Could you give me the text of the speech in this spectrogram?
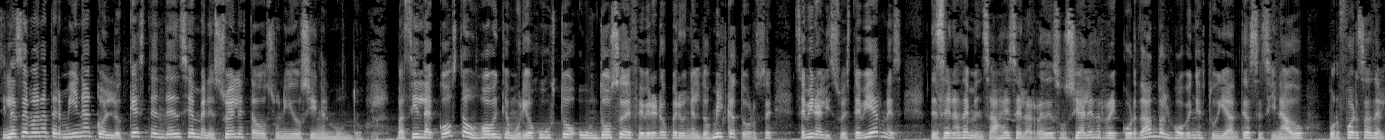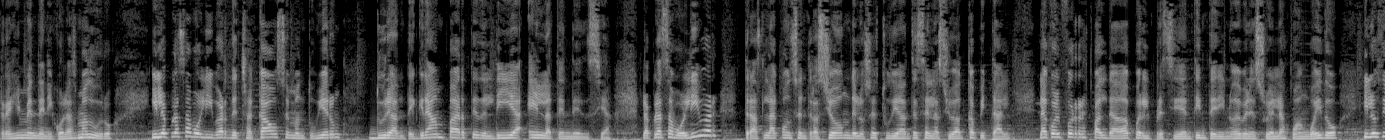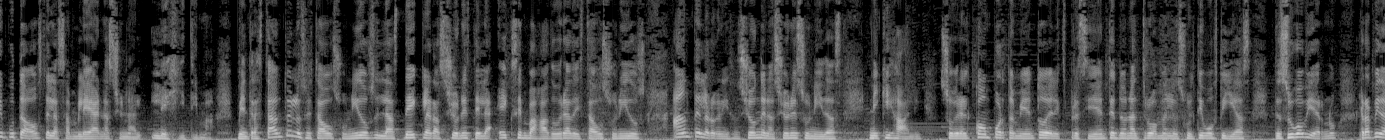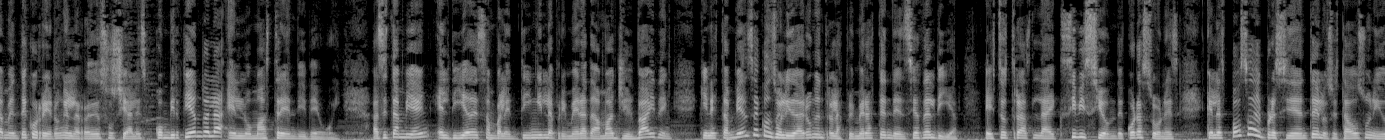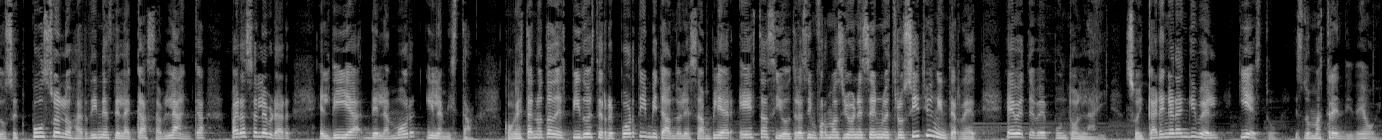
Si la semana termina con lo que es tendencia en Venezuela, Estados Unidos y en el mundo. Basilda Costa, un joven que murió justo un 12 de febrero, pero en el 2014, se viralizó este viernes. Decenas de mensajes en las redes sociales recordando al joven estudiante asesinado por fuerzas del régimen de Nicolás Maduro y la Plaza Bolívar de Chacao se mantuvieron durante gran parte del día en la tendencia. La Plaza Bolívar, tras la concentración de los estudiantes en la ciudad capital, la cual fue respaldada por el presidente interino de Venezuela, Juan Guaidó, y los diputados de la Asamblea Nacional Legítima. Mientras tanto, en los Estados Unidos, las declaraciones de la ex embajadora de Estados Unidos ante la Organización de Naciones Unidas, Nikki Haley, sobre el comportamiento del expresidente Donald Trump en los últimos días de su gobierno, rápidamente corrieron en las redes sociales, convirtiéndola en lo más trendy de hoy. Así también el día de San Valentín y la primera dama Jill Biden, quienes también se consolidaron entre las primeras tendencias del día. Esto tras la exhibición de corazones que la esposa del presidente de los Estados Unidos expuso en los jardines de la Casa Blanca para celebrar el Día del Amor y amistad. Con esta nota despido este reporte invitándoles a ampliar estas y otras informaciones en nuestro sitio en internet ebtv.online. Soy Karen Aranguibel y esto es lo más trendy de hoy.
